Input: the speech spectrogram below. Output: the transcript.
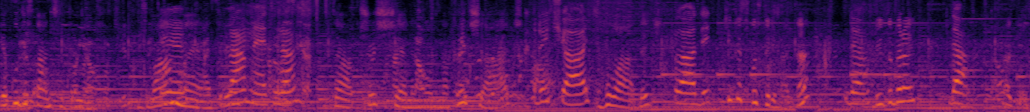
Яку дистанцію треба? Два е, метри. два метри Так, що ще не можна? Кричать, кричать, гладить. гладить. Тільки спостерігати, так? Да, Ти забирай? да. Окей.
